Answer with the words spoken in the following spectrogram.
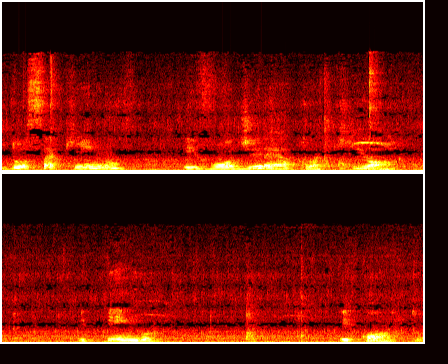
do saquinho e vou direto aqui, ó, e pingo e corto.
